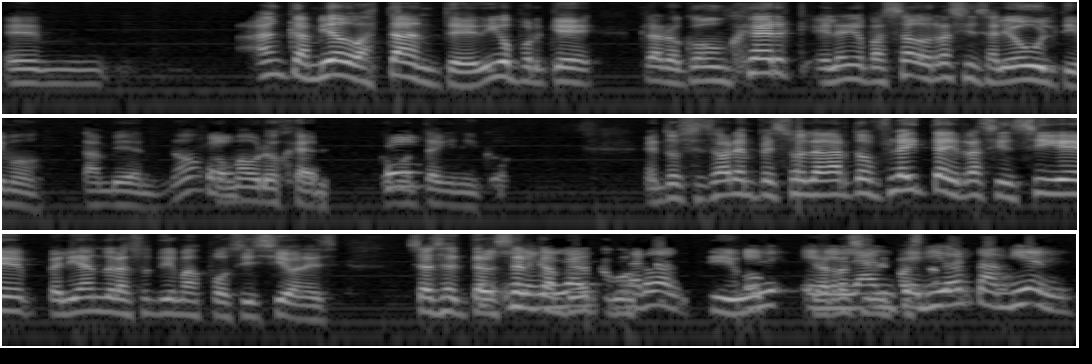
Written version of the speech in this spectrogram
eh, han cambiado bastante, digo porque, claro, con Herc el año pasado Racing salió último también, ¿no? Con Mauro Herc como técnico. Entonces ahora empezó Lagarto Fleita y Racing sigue peleando las últimas posiciones. Ya es el tercer en el- campeonato perdón, consecutivo. en, el anterior también.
